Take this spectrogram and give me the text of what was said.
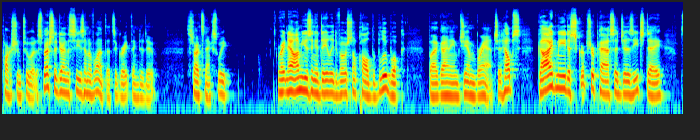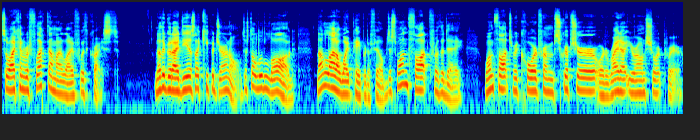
portion to it, especially during the season of Lent. That's a great thing to do. Starts next week. Right now, I'm using a daily devotional called The Blue Book by a guy named Jim Branch. It helps Guide me to scripture passages each day so I can reflect on my life with Christ. Another good idea is like keep a journal, just a little log, not a lot of white paper to fill, just one thought for the day, one thought to record from scripture or to write out your own short prayer.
